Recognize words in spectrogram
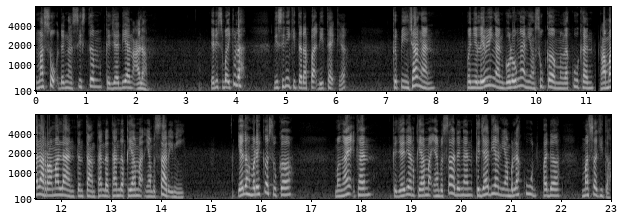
masuk dengan sistem kejadian alam. Jadi sebab itulah di sini kita dapat detect ya kepincangan penyelewengan golongan yang suka melakukan ramalan-ramalan tentang tanda-tanda kiamat yang besar ini ialah mereka suka mengaitkan kejadian kiamat yang besar dengan kejadian yang berlaku pada masa kita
